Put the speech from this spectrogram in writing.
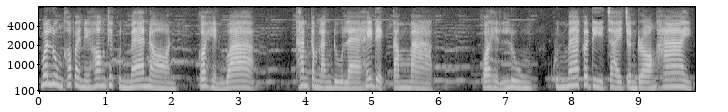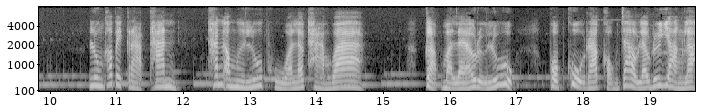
เมื่อลุงเข้าไปในห้องที่คุณแม่นอน ก็เห็นว่า ท่านกำลังดูแลให้เด็กตำหมาก พอเห็นลุง คุณแม่ก็ดีใจจนร้องไห้ ลุงเข้าไปกราบท่าน ท่านเอามือลูบหัวแล้วถามว่า กลับมาแล้วหรือลูก พบคู่รักของเจ้าแล้วหรือยังล่ะ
